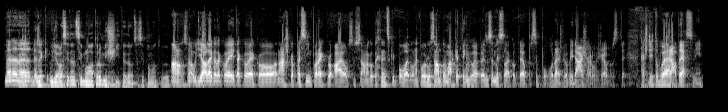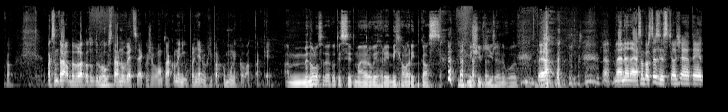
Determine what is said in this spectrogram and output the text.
Ne, ne, ne, neřekni. Udělal jsi ten simulátor myší teda, co si pamatuju. Ano, jsme udělali jako takový, takový jako náš kapesní projekt pro iOS, což se nám jako technicky povedlo. Nepovedlo se nám to marketingově, protože jsem si myslel, jako to je prostě pohoda, že jo, vydáš hru, že jo, prostě každý to bude hrát, to je jasný, jako. Pak jsem teda objevil jako tu druhou stranu věci, jako že ono to jako není úplně jednoduchý prokomunikovat taky. A jmenovalo se to jako ty Sid Meierovy hry Michal Rybkas, Myši v díře, nebo... Ne, ne, ne, já jsem prostě zjistil, že to je,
